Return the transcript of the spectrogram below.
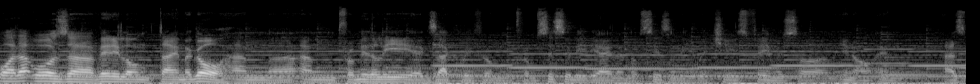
Well, that was a very long time ago. I'm, uh, I'm from Italy, exactly from, from Sicily, the island of Sicily, which is famous, uh, you know, and as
